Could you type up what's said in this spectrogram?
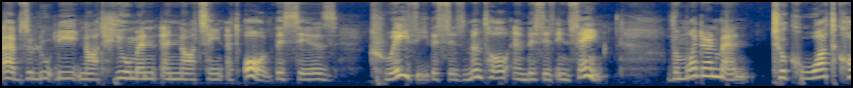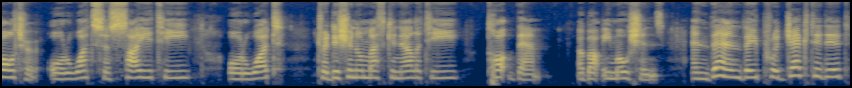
absolutely not human and not sane at all. This is crazy, this is mental, and this is insane. The modern man took what culture or what society or what traditional masculinity taught them about emotions and then they projected it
